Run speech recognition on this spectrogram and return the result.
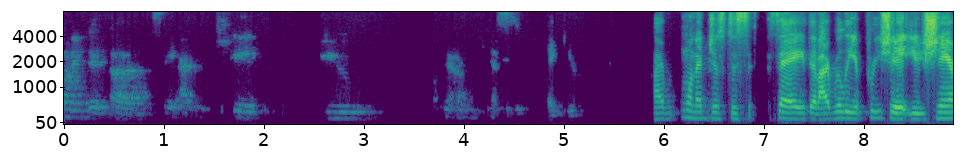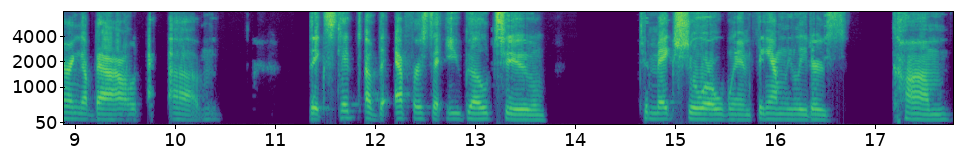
Wanted to, uh, say I appreciate you. Yes, thank you. I wanted just to say that I really appreciate you sharing about, um, the extent of the efforts that you go to to make sure when family leaders come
